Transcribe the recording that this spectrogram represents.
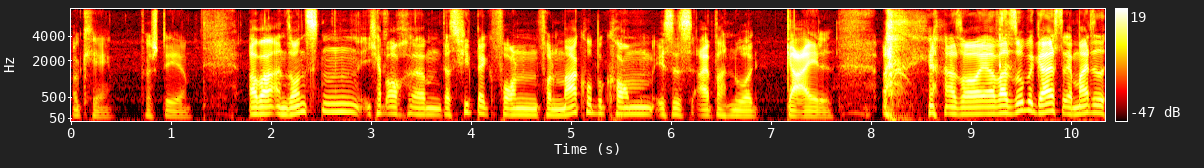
Okay, verstehe. Aber ansonsten, ich habe auch ähm, das Feedback von, von Marco bekommen, ist es einfach nur geil. also er war so begeistert. Er meinte,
